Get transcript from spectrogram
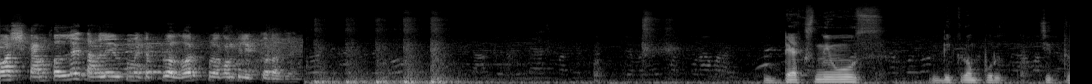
মাস কাম করলে তাহলে এরকম একটা পুরো ঘর পুরো কমপ্লিট করা যায়। ডেক্স নিউজ, বিক্রমপুর চিত্র।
